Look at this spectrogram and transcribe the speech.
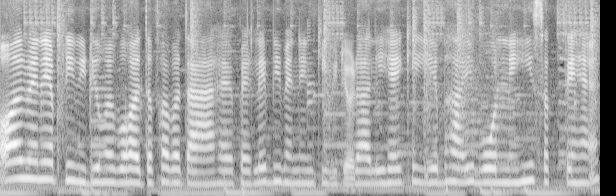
और मैंने अपनी वीडियो में बहुत दफ़ा बताया है, पहले भी मैंने इनकी वीडियो डाली है कि ये भाई बोल नहीं सकते हैं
